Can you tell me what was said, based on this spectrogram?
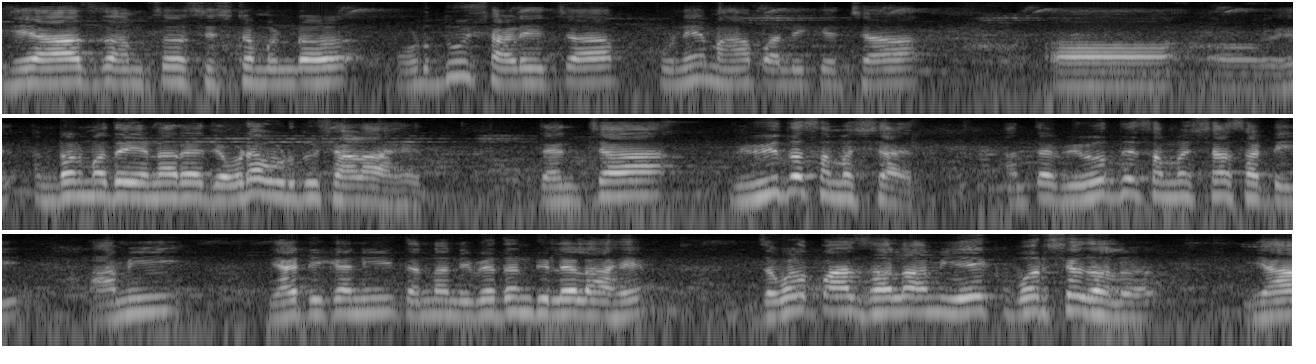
हे आज आमचं शिष्टमंडळ उर्दू शाळेच्या पुणे महापालिकेच्या अंडरमध्ये येणाऱ्या जेवढ्या उर्दू शाळा आहेत त्यांच्या विविध समस्या आहेत. आणि त्या विविध समस्यासाठी आम्ही या ठिकाणी त्यांना निवेदन दिलेलं आहे. जवळपास झालं आम्ही एक वर्ष झालं ह्या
